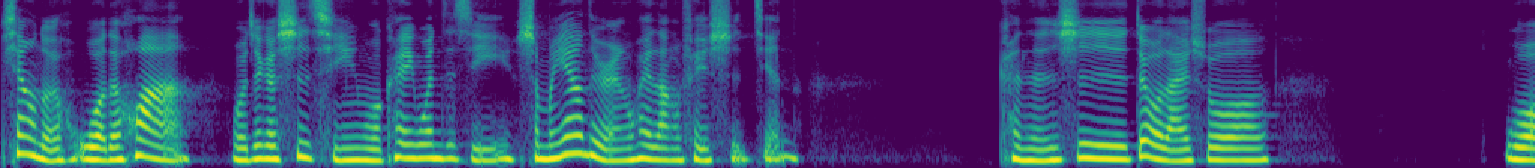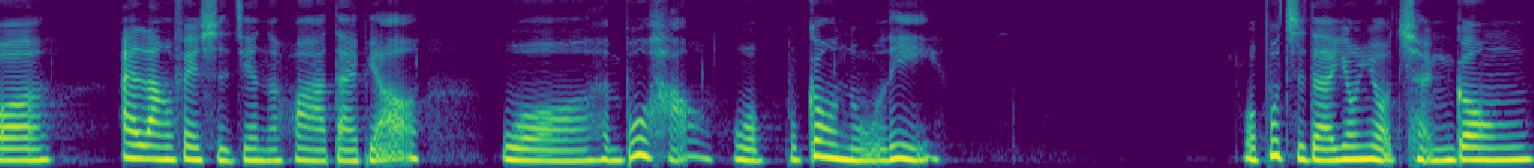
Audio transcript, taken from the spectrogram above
像我的我的话，我这个事情，我可以问自己：什么样的人会浪费时间？可能是对我来说，我。爱浪费时间的话，代表我很不好，我不够努力，我不值得拥有成功，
